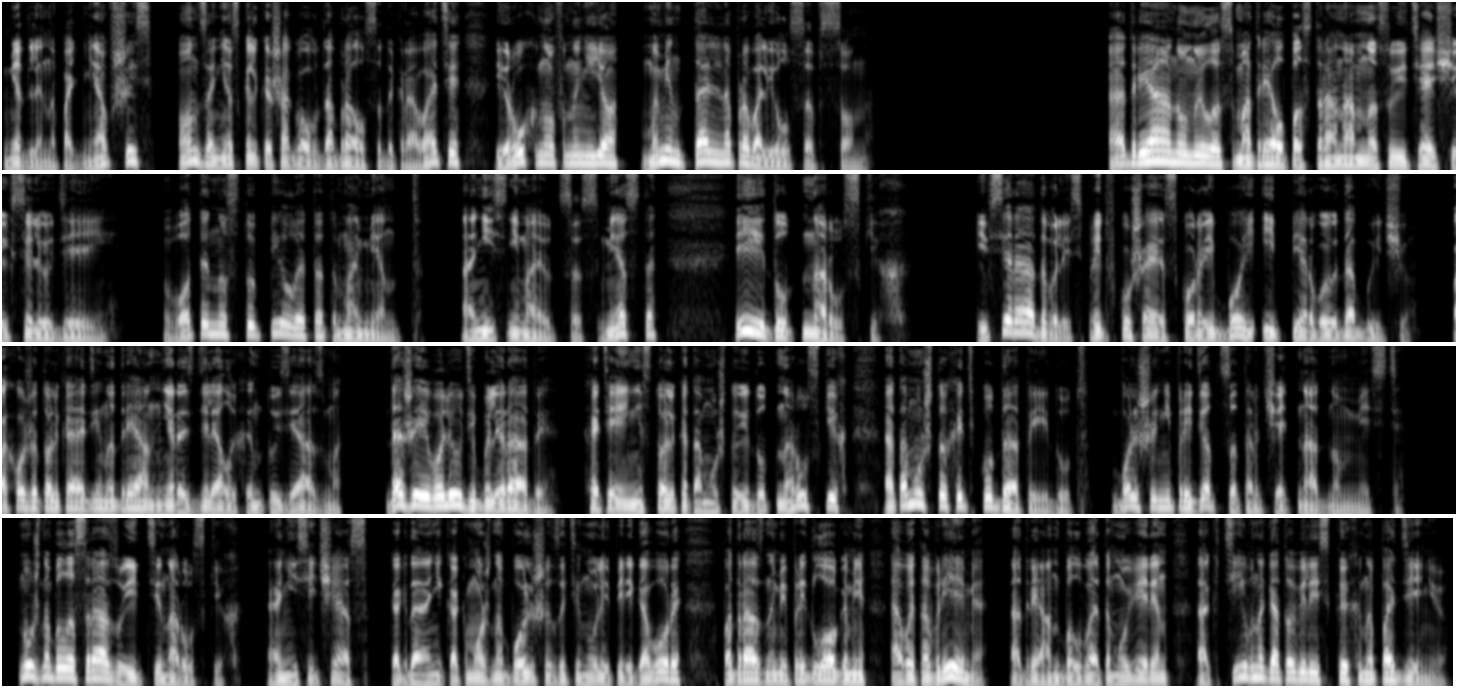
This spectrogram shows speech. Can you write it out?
Медленно поднявшись, он за несколько шагов добрался до кровати и, рухнув на нее, моментально провалился в сон. Адриан уныло смотрел по сторонам на суетящихся людей. Вот и наступил этот момент. Они снимаются с места и идут на русских. И все радовались, предвкушая скорый бой и первую добычу. Похоже, только один Адриан не разделял их энтузиазма. Даже его люди были рады, хотя и не столько тому, что идут на русских, а тому, что хоть куда-то идут. Больше не придется торчать на одном месте. Нужно было сразу идти на русских, а не сейчас, когда они как можно больше затянули переговоры под разными предлогами, а в это время, Адриан был в этом уверен, активно готовились к их нападению.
